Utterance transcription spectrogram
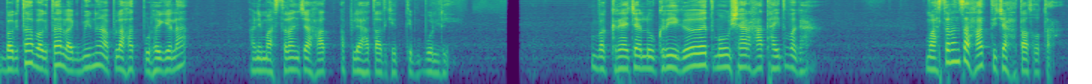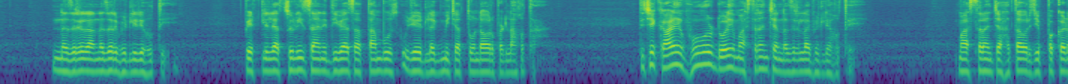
बघता बघता लग्मीनं आपला हात पुढं गेला आणि मास्तरांच्या हात आपल्या हातात घेत ती बोलली बकऱ्याच्या लोकरी गत मौशार हात आहेत बघा. मास्तरांचा हात तिच्या हातात होता. नजरेला नजर भिडलेली होती. पेटलेल्या चुलीचा आणि दिव्याचा तांबूस उजेड लग्मीच्या तोंडावर पडला होता. तिचे काळे भोर डोळे मास्तरांच्या नजरेला भिडले होते. मास्तरांच्या हातावरची पकड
